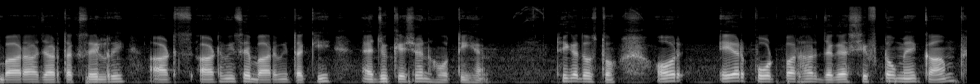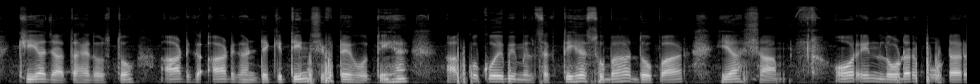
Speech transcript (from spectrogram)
बारह हज़ार तक सैलरी आठ आठवीं से बारहवीं तक की एजुकेशन होती है। ठीक है दोस्तों, और एयरपोर्ट पर हर जगह शिफ्टों में काम किया जाता है दोस्तों। आठ आठ घंटे की तीन शिफ्टें होती हैं। आपको कोई भी मिल सकती है सुबह, दोपहर या शाम। और इन लोडर पोटर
